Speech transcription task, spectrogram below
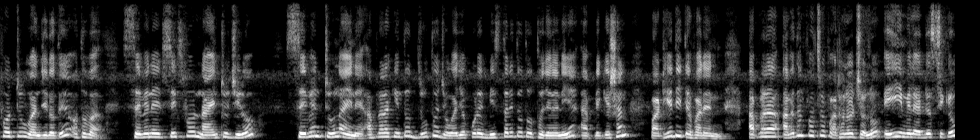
four two one জিরোতে অথবা seven eight six four nine two zero seven two নাইনে আপনারা কিন্তু দ্রুত যোগাযোগ করে বিস্তারিত তথ্য জেনে নিয়ে অ্যাপ্লিকেশান পাঠিয়ে দিতে পারেন। আপনারা আবেদনপত্র পাঠানোর জন্য এই ইমেল অ্যাড্রেসটিকেও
